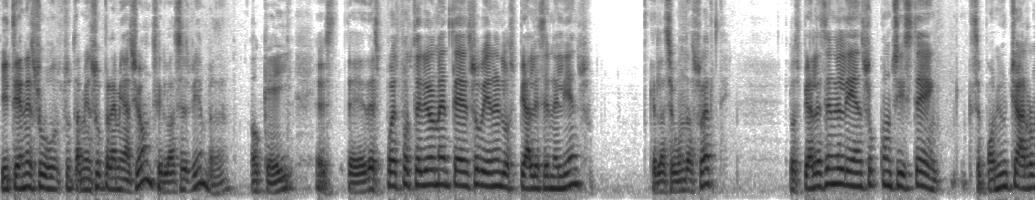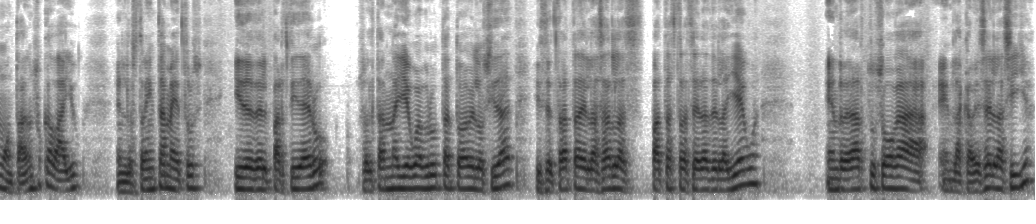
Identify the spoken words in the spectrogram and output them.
Y tiene su, su- también su premiación si lo haces bien, ¿verdad? Ok. Este, después, posteriormente a eso, vienen los piales en el lienzo, que es la segunda suerte. Los piales en el lienzo consiste en que se pone un charro montado en su caballo en los 30 metros y desde el partidero sueltan una yegua bruta a toda velocidad y se trata de lazar las patas traseras de la yegua, enredar tu soga en la cabeza de la silla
